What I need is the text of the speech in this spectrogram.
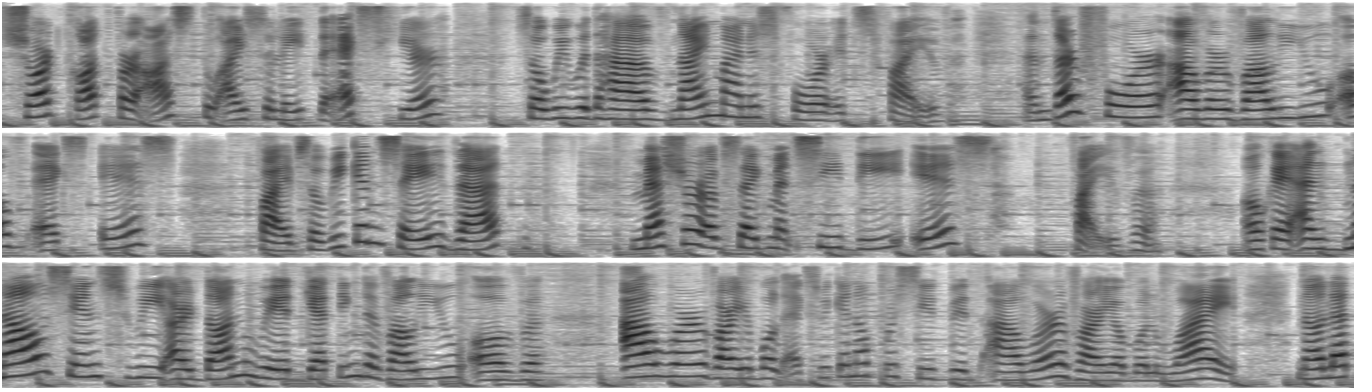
shortcut for us to isolate the x here. So we would have 9 minus 4, it's 5 and therefore our value of x is 5. So we can say that measure of segment CD is 5. Okay, and now since we are done with getting the value of our variable x, we can now proceed with our variable y. Now let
